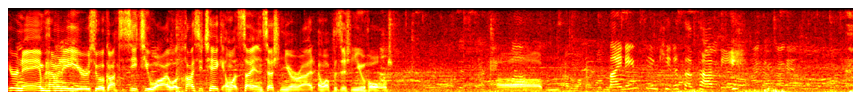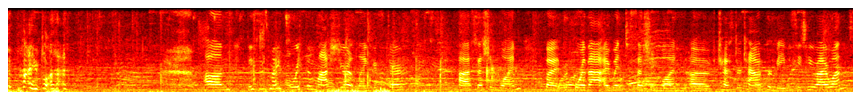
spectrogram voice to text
Your name, how many years you have gone to CTY, what class you take, and what site and session you're at, and what position you hold. Um, My name's Ankita Sabhapi. Hi, Vlad. Um, this is my fourth and last year at Lancaster, uh, session one. But before that, I went to session one of Chestertown for baby CTY once.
